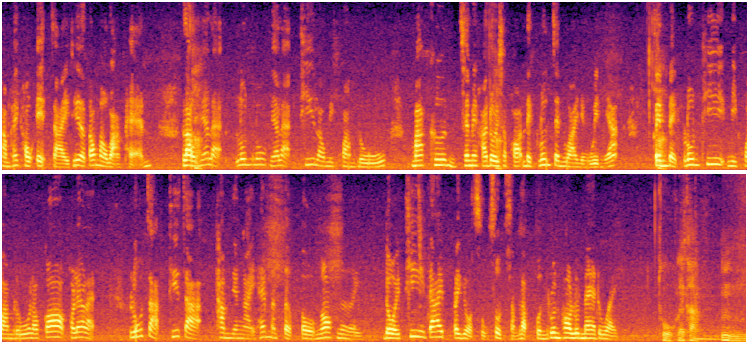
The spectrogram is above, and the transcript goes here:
ทำให้เขาเอะใจที่จะต้องมาวางแผน เราครับเนี่ยแหละ รุ่นลูกเนี่ยแหละ ที่เรามีความรู้มากขึ้นใช่ไหมคะ โดยเฉพาะเด็กรุ่น Gen Y อย่างวินเนี้ยเป็นเด็กรุ่นที่มีความรู้แล้วก็เขาเรียกอะไร รู้จักที่จะทำยังไงให้มันเติบโตงอกเงย โดยที่ได้ประโยชน์สูงสุดสำหรับคนรุ่นพ่อรุ่นแม่ด้วย ถูกเลยครับ อืม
